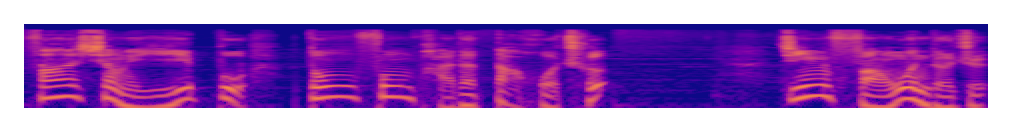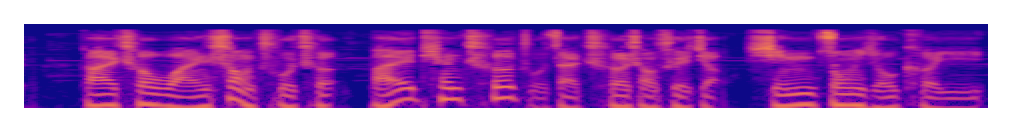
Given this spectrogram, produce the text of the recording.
发现了一部东风牌的大货车。经访问得知，该车晚上出车，白天车主在车上睡觉，行踪有可疑。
